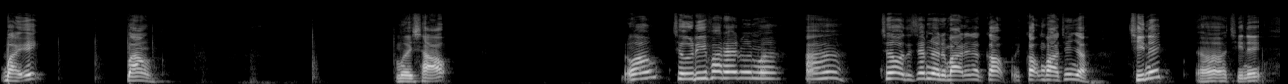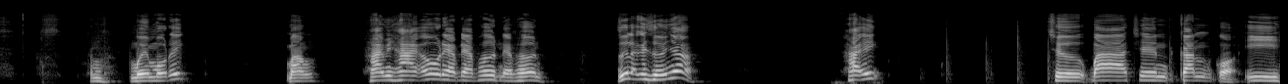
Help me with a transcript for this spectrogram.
bảy x bằng 16. Đúng không? Trừ đi phát hết luôn mà. À, chứ rồi thì xem được bài đây là cộng, cộng vào chứ nhỉ? 9x. À, 9x. 11x bằng 22. Ô oh, đẹp đẹp hơn, đẹp hơn. Giữ lại cái dưới nhá. 2x trừ 3 trên căn của y.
